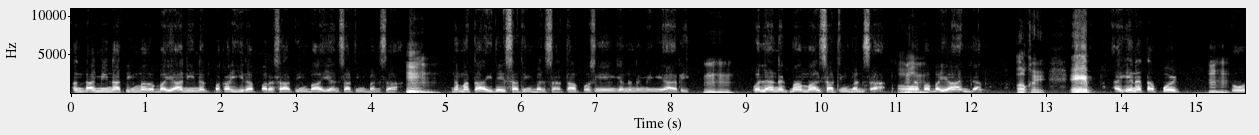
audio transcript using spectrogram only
ang daming nating mga bayani nagpakahirap para sa ating bayan, sa ating bansa. Mhm. Namatay dahil sa ating bansa. Tapos ngayon ganun ang nangyayari. Mhm. Wala nagmamahal sa ating bansa. Oo. Napabayaan lang. Okay. Eh, I cannot afford mhm. to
